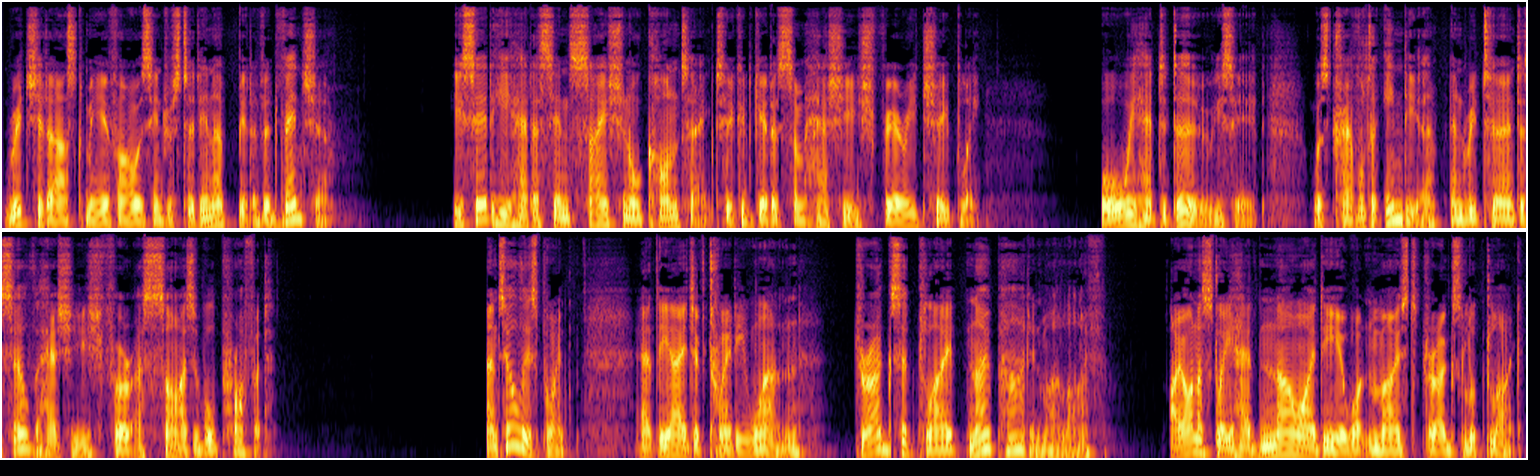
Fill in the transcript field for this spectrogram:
Richard asked me if I was interested in a bit of adventure. He said he had a sensational contact who could get us some hashish very cheaply. All we had to do, he said, was travel to India and return to sell the hashish for a sizable profit. Until this point, at the age of 21, drugs had played no part in my life. I honestly had no idea what most drugs looked like.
